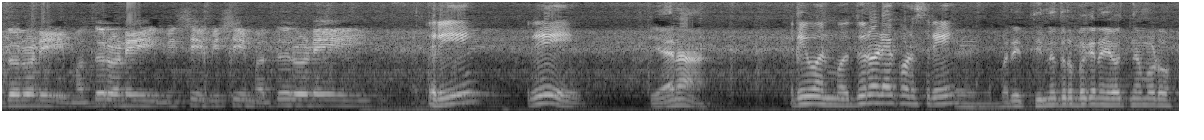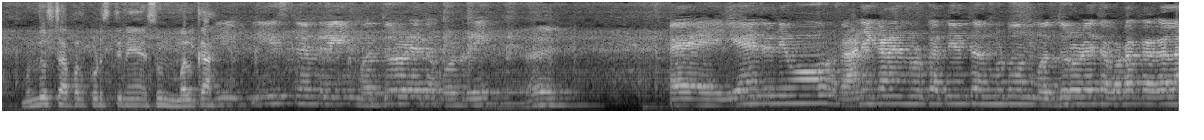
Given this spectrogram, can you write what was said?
ಮದ್ದೂರುಡಿ ಮದ್ದುರುಣಿ ಬಿಸಿ ಬಿಸಿ ಮದ್ದುರುಣಿ. ರೀ ರೀ. ಏನಾ? ರೀ ಒಂದ್ ಮದ್ದುರುಡೆ ಕೊಡ್ಸ್ರಿ. ಏ, ಬರೀ ತಿನ್ನೋದ್ರ ಬಗ್ಗೆ ಯೋಚನೆ ಮಾಡು. ಮುಂದು ಸ್ಟಾಪಲ್ಲಿ ಕೊಡಿಸ್ತೀನಿ ಸುಮ್ ಮಲ್ಕ. ರೀ ಪ್ಲೀಸ್ ಕಣ್ರಿ ತಗೊಳ್ರಿ. ಏ. ಏನ್ರಿ ನೀವು? ರಾಣಿ ಕಣ ನೋಡ್ಕತೀನಿ ಅಂತ ಅಂದ್ಬಿಟ್ಟು ಒಂದ್ ಮಧುರೊಡೆ ತಗೊಳಕ್ಕಾಗಲ್ಲ?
